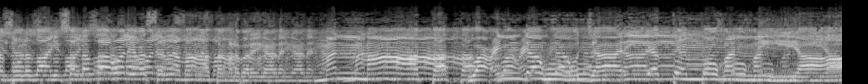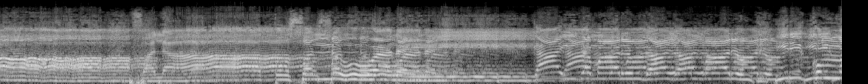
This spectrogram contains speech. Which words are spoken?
റസൂലുള്ളാഹി സ്വല്ലല്ലാഹു അലൈഹി വസല്ലമ തങ്ങൾ പറയുകയാണ് മൻ മാത മുഗന്നിയ. ഫലാ തുസല്ലു അലൈഹി. ഗായികമാരും ഗായകന്മാരും ഇരിക്കുന്ന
